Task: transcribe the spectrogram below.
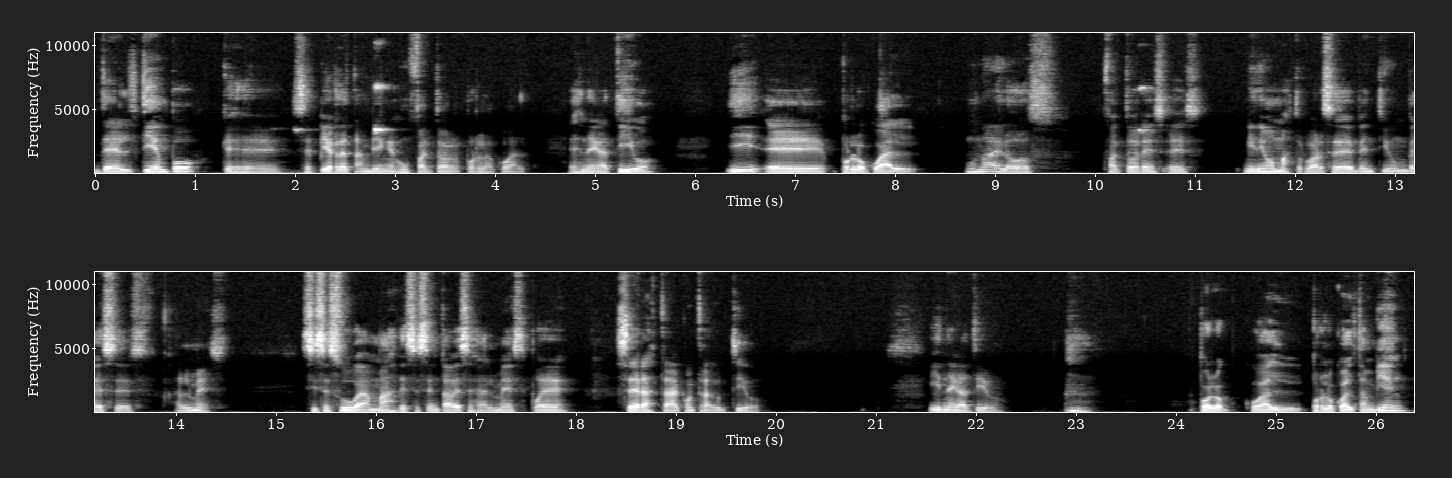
Del tiempo que se pierde también es un factor por lo cual es negativo y eh, por lo cual uno de los factores es mínimo masturbarse 21 veces al mes. Si se sube a más de 60 veces al mes puede ser hasta contradictivo y negativo. Por lo cual, por lo cual también,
